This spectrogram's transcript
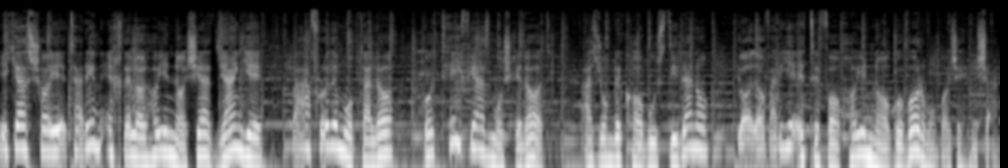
یکی از شایع ترین اختلال های ناشی از جنگ و افراد مبتلا با طیفی از مشکلات از جمله کابوس دیدن و یادآوری اتفاقهای ناگوار مواجه میشن.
